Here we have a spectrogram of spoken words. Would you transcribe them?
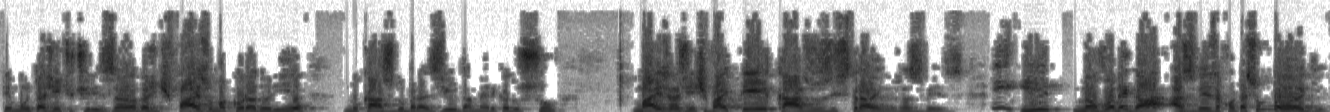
tem muita gente utilizando, a gente faz uma curadoria, no caso do Brasil da América do Sul, mas a gente vai ter casos estranhos, às vezes. E, e não vou negar, às vezes acontece um bug.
